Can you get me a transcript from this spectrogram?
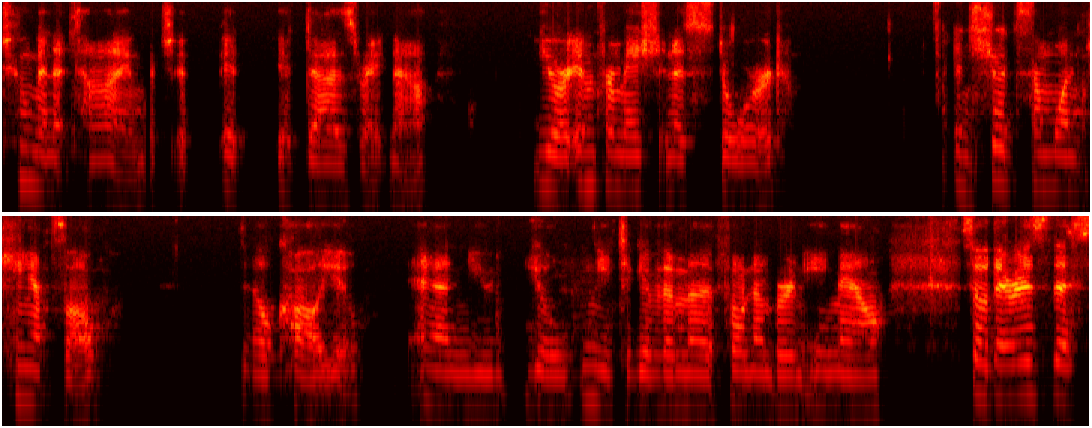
two minute time, which it, it, it does right now. Your information is stored. And should someone cancel, they'll call you and you, you'll need to give them a phone number and email. So there is this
